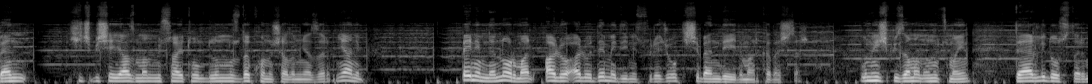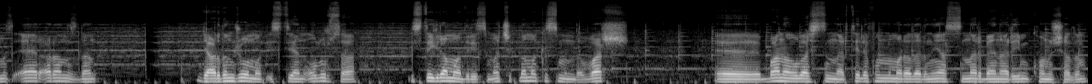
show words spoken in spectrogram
ben hiçbir şey yazmam. Müsait olduğunuzda konuşalım yazarım. Yani benimle normal alo alo demediğiniz sürece o kişi ben değilim arkadaşlar. Bunu hiçbir zaman unutmayın. Değerli dostlarımız eğer aranızdan yardımcı olmak isteyen olursa Instagram adresim açıklama kısmında var. Ee, bana ulaşsınlar. Telefon numaralarını yazsınlar. Ben arayayım konuşalım.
